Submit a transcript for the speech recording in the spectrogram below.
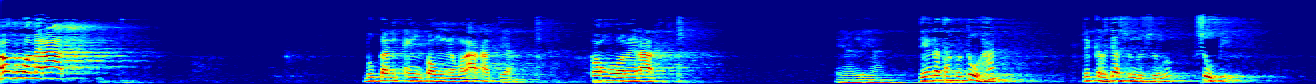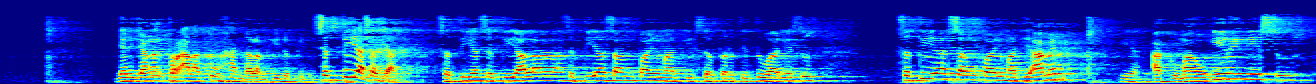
Konglomerat. Bukan engkong yang melarat ya. Konglomerat. Ya lihat. Dia nggak takut Tuhan. Dia kerja sungguh-sungguh. Sugi. Jadi jangan peralat Tuhan dalam hidup ini. Setia saja. Setia setialah. Setia sampai mati. Seperti Tuhan Yesus. Setia sampai mati. Amin. Iya. Aku mau iring Yesus.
